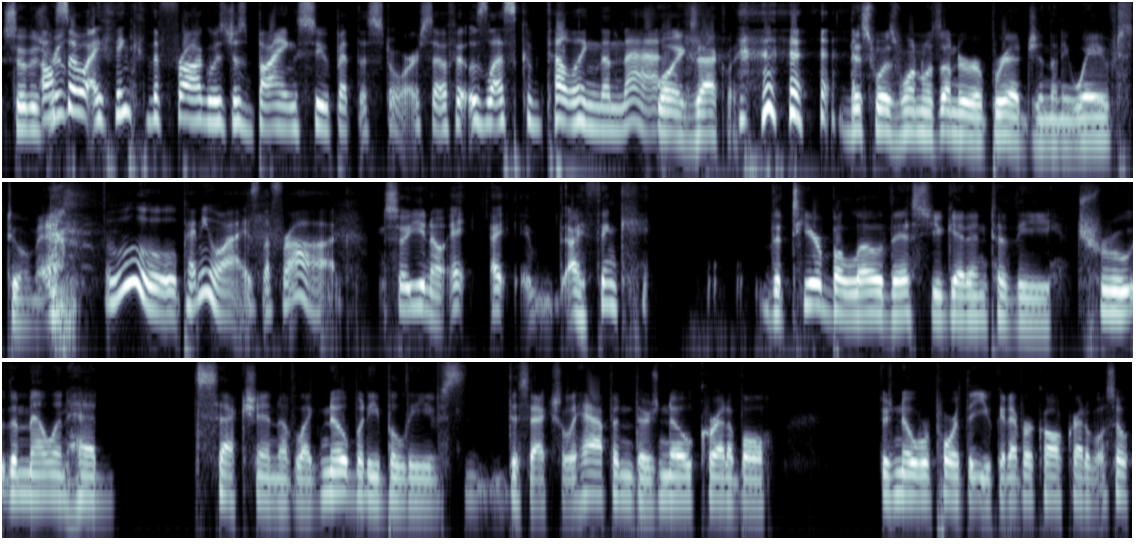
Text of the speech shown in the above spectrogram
so there's really- Also, I think the frog was just buying soup at the store. So if it was less compelling than that, well, exactly. this was one was under a bridge, and then he waved to a man. ooh, Pennywise the frog. so you know, I, I I think the tier below this, you get into the true the melon head section of like nobody believes this actually happened. There's no credible. There's no report that you could ever call credible. So,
